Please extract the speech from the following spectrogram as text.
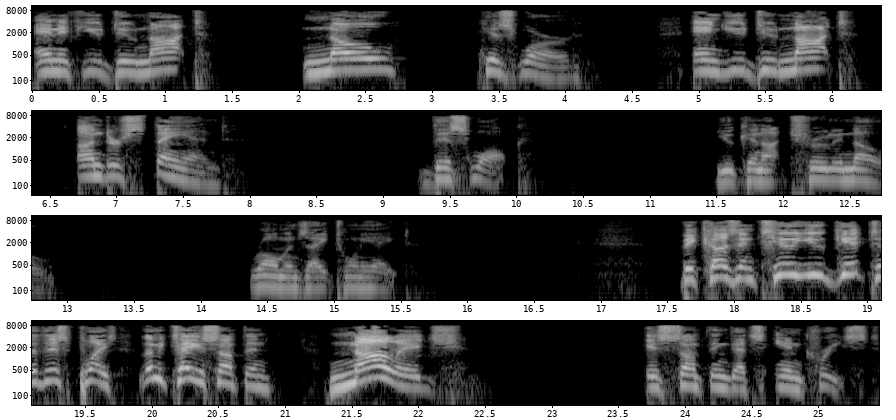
And if you do not know His Word, and you do not understand this walk, you cannot truly know Romans 8:28. Because until you get to this place, let me tell you something, knowledge is something that's increased.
